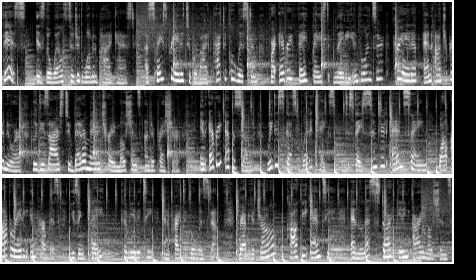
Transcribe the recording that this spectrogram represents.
This is the Well Centered Woman Podcast, a space created to provide practical wisdom for every faith based lady influencer, creative, and entrepreneur who desires to better manage her emotions under pressure. In every episode, we discuss what it takes to stay centered and sane while operating in purpose using faith, community, and practical wisdom. Grab your journal, coffee, and tea, and let's start getting our emotions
